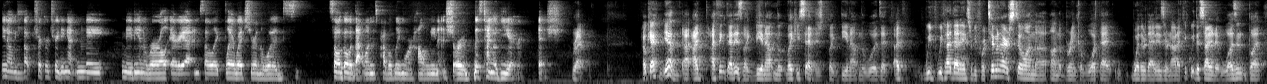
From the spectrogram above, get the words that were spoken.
you know you go trick or treating at night, maybe in a rural area, and so like Blair Witch, you're in the woods. So I'll go with that one. It's probably more Halloweenish or this time of year ish. Right. Okay, yeah, I, I I think that is like being out in the, like you said, just like being out in the woods. I, I we've we've had that answer before. Tim and I are still on the on the brink of what that whether that is or not. I think we decided it wasn't, but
